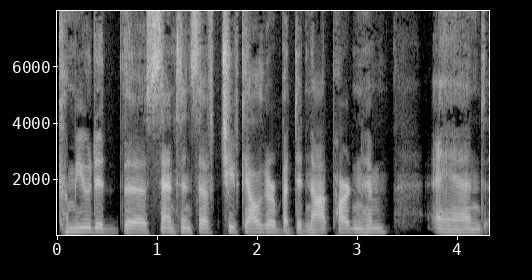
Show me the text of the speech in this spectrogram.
commuted the sentence of Chief Gallagher but did not pardon him. And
